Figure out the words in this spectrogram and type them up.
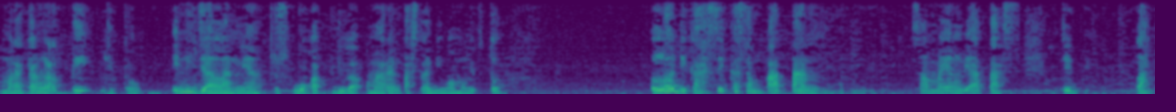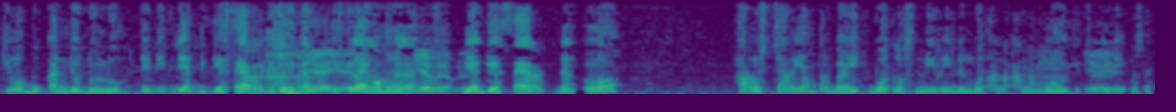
mereka ngerti gitu. Ini jalannya. Terus bokap juga kemarin pas lagi ngomong itu tuh lo dikasih kesempatan sama yang di atas. Jadi laki lo bukan jodoh lo jadi dia digeser gitu kan. Iya, iya, istilahnya ngomongnya kan. iya benar benar. Dia geser dan lo harus cari yang terbaik buat lo sendiri dan buat anak-anak Hmm, lo gitu. iya, Jadi maksudnya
